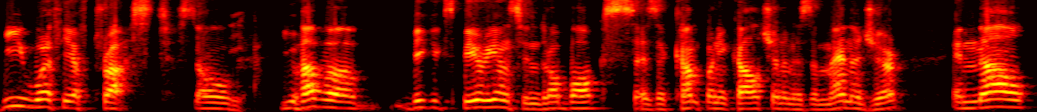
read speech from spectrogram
Be worthy of trust. So yeah. you have a big experience in dropbox as a company culture and as a manager. And now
